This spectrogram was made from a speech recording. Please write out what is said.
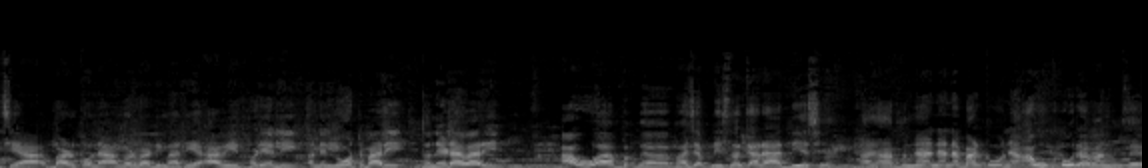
છે આ બાળકોના આંગણવાડીમાંથી આવી હળેલી અને લોટવાળી, ધનેડાવાળી આવું આ ભાજપની સરકાર આ દે છે. આ નાના નાના બાળકોને આવું ખવડાવવાનું છે.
